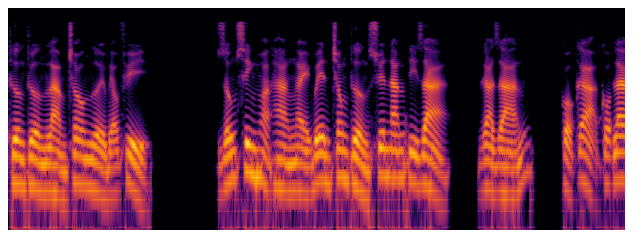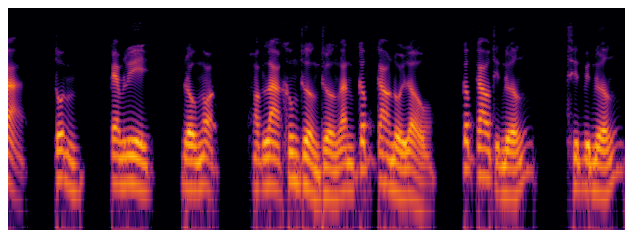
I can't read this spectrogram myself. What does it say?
thường thường làm cho người béo phì. Giống sinh hoạt hàng ngày bên trong thường xuyên ăn ti giả, gà rán, cỏ cả cọ lạ, tôm, kem ly, đồ ngọt, hoặc là không thường thường ăn cấp cao nồi lẩu, cấp cao thịt nướng, thịt vịt nướng,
